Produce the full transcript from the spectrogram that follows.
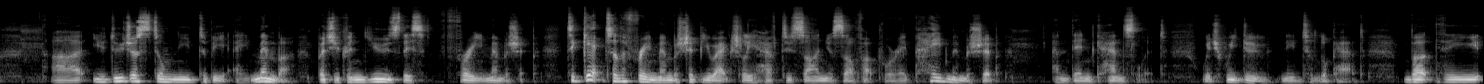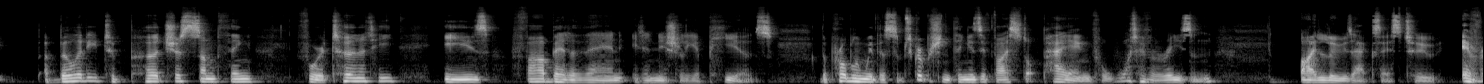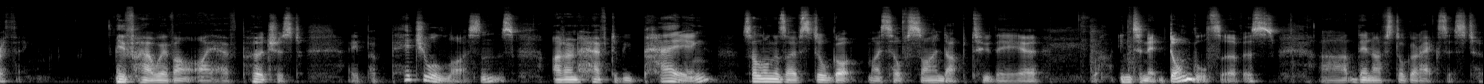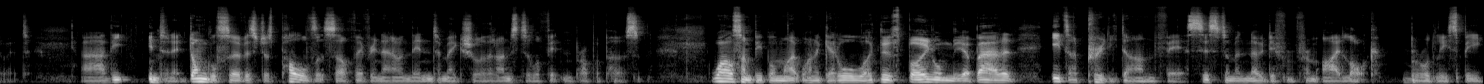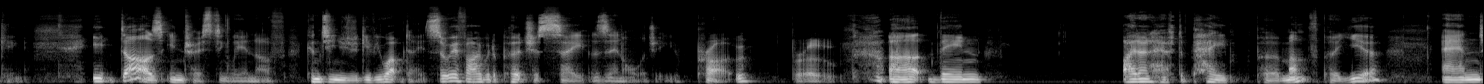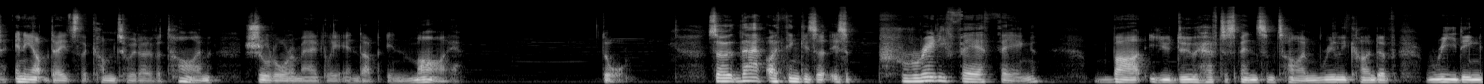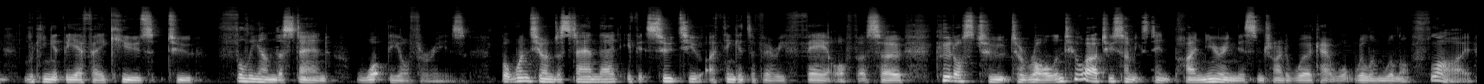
Uh, you do just still need to be a member, but you can use this free membership. To get to the free membership, you actually have to sign yourself up for a paid membership and then cancel it, which we do need to look at. But the ability to purchase something for eternity is far better than it initially appears. The problem with the subscription thing is if I stop paying for whatever reason, I lose access to everything. If, however, I have purchased a perpetual license, I don't have to be paying so long as I've still got myself signed up to their well, internet dongle service, uh, then I've still got access to it. Uh, the internet dongle service just polls itself every now and then to make sure that I'm still a fit and proper person. While some people might want to get all like they're spying on me about it, it's a pretty darn fair system and no different from iLok, broadly speaking. It does, interestingly enough, continue to give you updates. So if I were to purchase, say, Zenology Pro, Pro, uh, then I don't have to pay per month, per year, and any updates that come to it over time should automatically end up in my door. So that I think is a is a pretty fair thing, but you do have to spend some time really kind of reading, looking at the FAQs to fully understand what the offer is. But once you understand that, if it suits you, I think it's a very fair offer. So kudos to, to Roland, who are to some extent pioneering this and trying to work out what will and will not fly,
